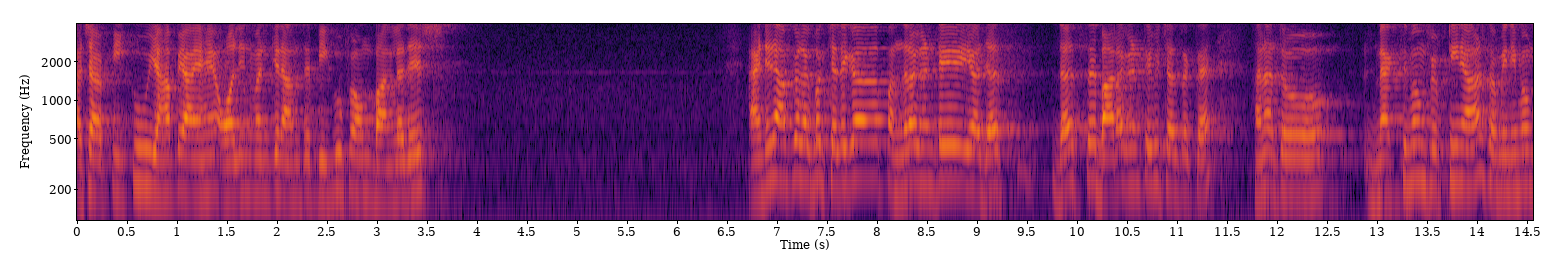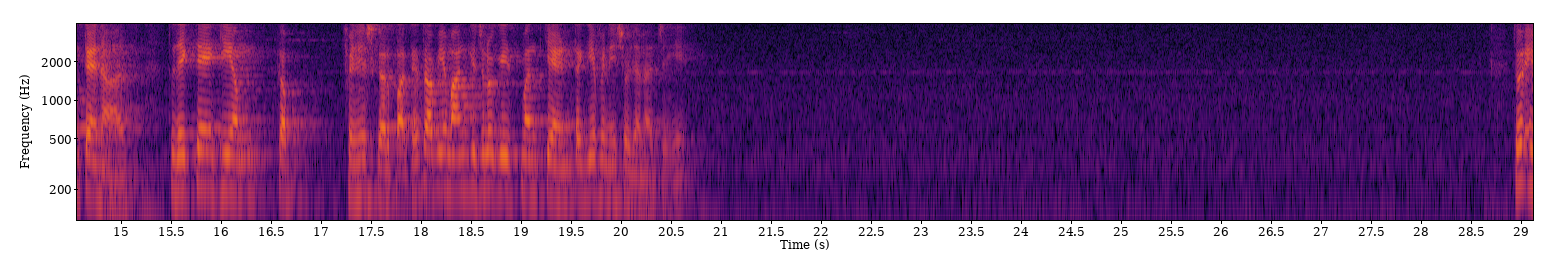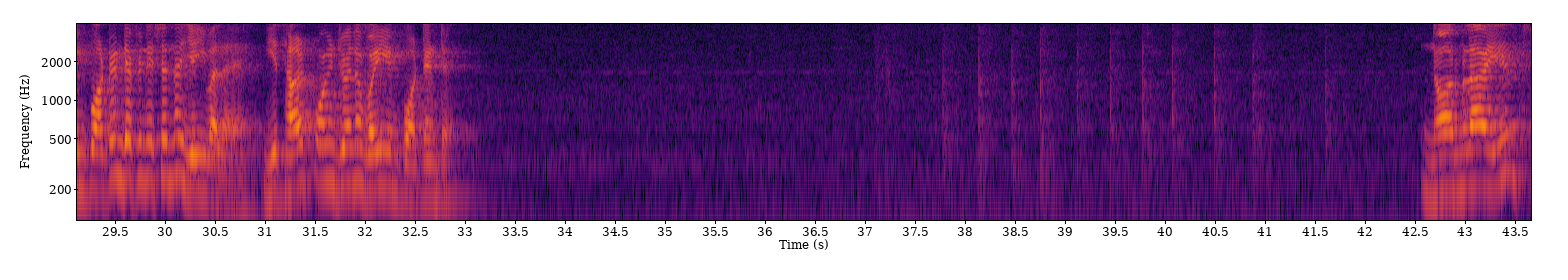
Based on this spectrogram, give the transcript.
अच्छा पीकू यहाँ पे आए हैं ऑल इन वन के नाम से पीकू फ्रॉम बांग्लादेश एंटीना आपका लगभग चलेगा पंद्रह घंटे या दस दस से बारह घंटे भी चल सकता है है ना? तो मैक्सिमम 15 आवर्स और मिनिमम टेन आवर्स तो देखते हैं कि हम कब फिनिश कर पाते हैं। तो आप ये मान के चलो कि इस मंथ के एंड तक ये फिनिश हो जाना चाहिए। तो इंपॉर्टेंट डेफिनेशन ना यही वाला है। ये थर्ड पॉइंट जो है ना वही इंपॉर्टेंट है। Normalized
